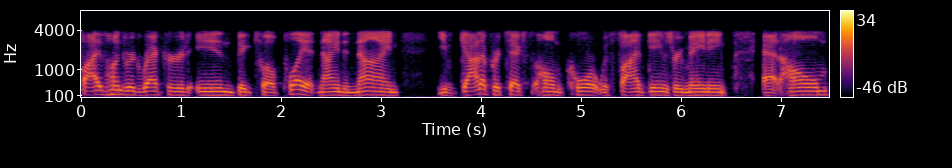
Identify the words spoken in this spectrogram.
500 record in Big 12 play at nine and nine, You've got to protect the home court with five games remaining at home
